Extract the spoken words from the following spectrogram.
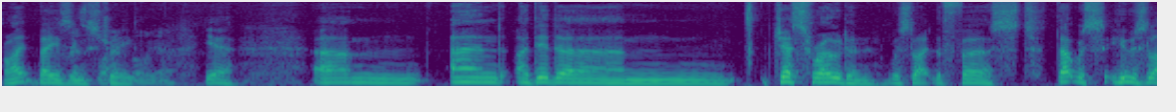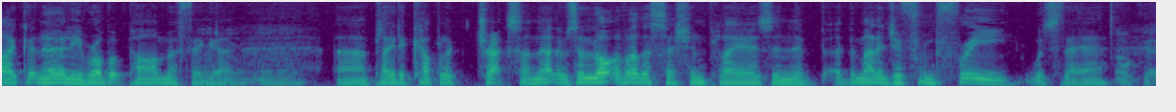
right? Basing Street. Blackwell, yeah. Yeah. Um, and I did, um, Jess Roden was like the first, that was, he was like an early Robert Palmer figure. Mhm, mhm. Uh, played a couple of tracks on that. There was a lot of other session players, and the uh, the manager from Free was there. Okay.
